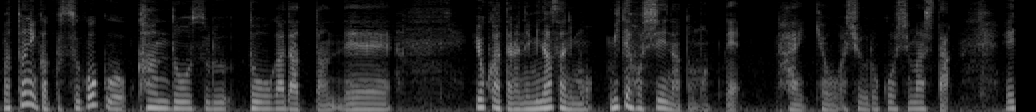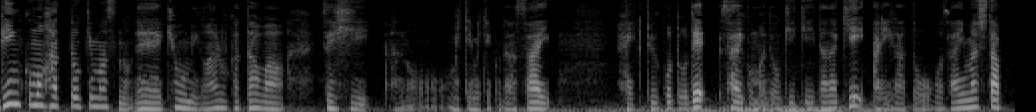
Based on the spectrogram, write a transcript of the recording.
まあ、とにかくすごく感動する動画だったんで、よかったらね、皆さんにも見てほしいなと思って、はい、今日は収録をしました。えリンクも貼っておきますので、興味がある方は、是非あの、見てみてください。はい、ということで、最後までお聴きいただきありがとうございました。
